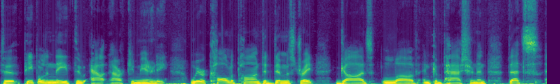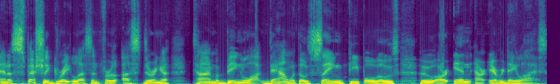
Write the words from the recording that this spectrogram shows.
to people in need throughout our community. We are called upon to demonstrate God's love and compassion. And that's an especially great lesson for us during a time of being locked down with those same people, those who are in our everyday lives.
